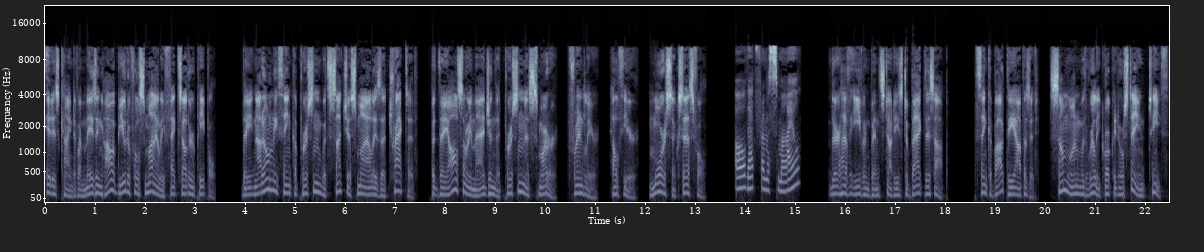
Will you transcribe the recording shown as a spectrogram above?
It is kind of amazing how a beautiful smile affects other people. They not only think a person with such a smile is attractive, but they also imagine that person is smarter, friendlier, healthier, more successful. All that from a smile? There have even been studies to back this up. Think about the opposite, someone with really crooked or stained teeth.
